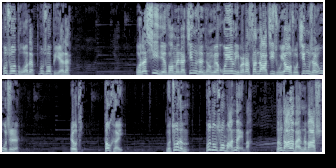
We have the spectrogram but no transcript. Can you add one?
不说多的，不说别的。我在细节方面，在精神层面，婚姻里边的三大基础要素：精神、物质、肉体，都可以。我做的不能说完美吧，能达到百分之八十。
